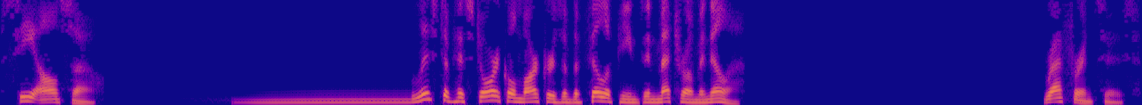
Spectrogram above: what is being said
See also List of historical markers of the Philippines in Metro Manila References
